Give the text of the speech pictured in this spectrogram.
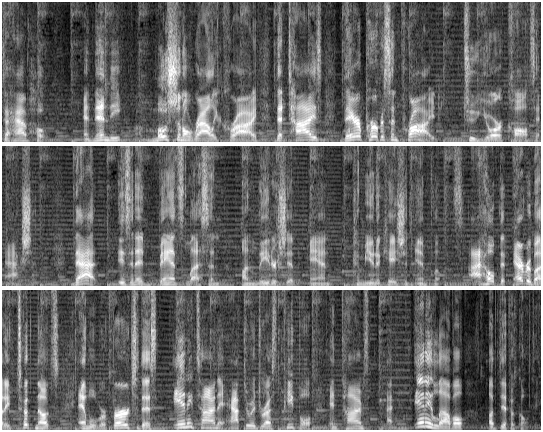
to have hope. And then the emotional rally cry that ties their purpose and pride to your call to action. That is an advanced lesson on leadership and communication influence. I hope that everybody took notes and will refer to this anytime they have to address people in times at any level of difficulty.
